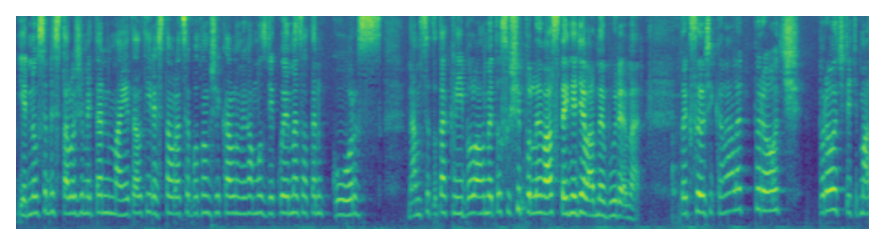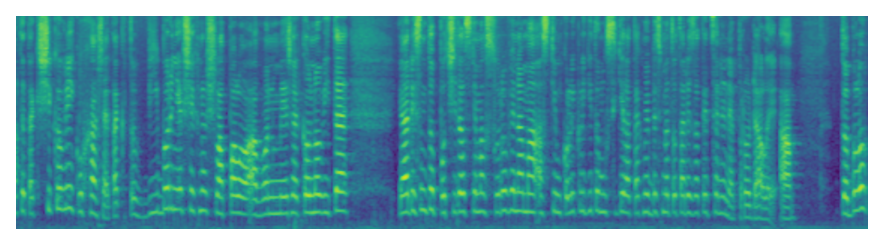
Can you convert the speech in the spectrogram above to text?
jednou se mi stalo, že mi ten majitel té restaurace potom říkal, no my vám moc děkujeme za ten kurz, nám se to tak líbilo, ale my to suši podle vás stejně dělat nebudeme. Tak jsem říkala, ale proč? Proč? Teď máte tak šikovný kuchaře, tak to výborně všechno šlapalo a on mi řekl, no víte, já když jsem to počítal s těma surovinama a s tím, kolik lidí to musí dělat, tak my bychom to tady za ty ceny neprodali. A to bylo,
